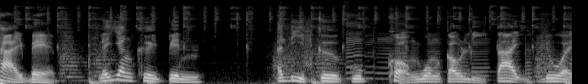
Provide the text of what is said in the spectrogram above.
ถ่ายแบบ และยังเคยเป็นอดีตเกิร์ลกรุ๊ปของวงเกาหลีใต้อีกด้วย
